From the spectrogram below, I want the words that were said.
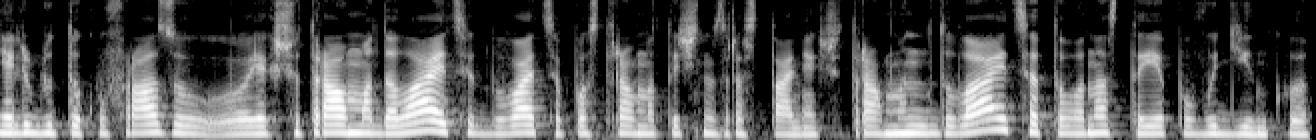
Я люблю таку фразу: якщо травма долається, відбувається посттравматичне зростання. Якщо травма не долається, то вона стає поведінкою.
